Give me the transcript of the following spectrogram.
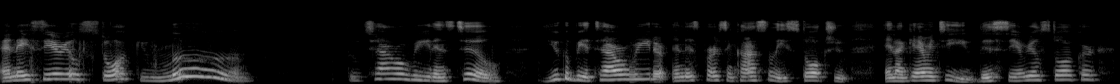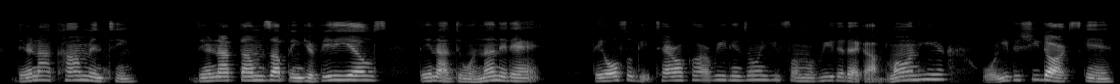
And they serial stalk you. Look. Through tarot readings too. You could be a tarot reader and this person constantly stalks you. And I guarantee you, this serial stalker, they're not commenting. They're not thumbs up in your videos. They're not doing none of that. They also get tarot card readings on you from a reader that got blonde hair or either she dark skin.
